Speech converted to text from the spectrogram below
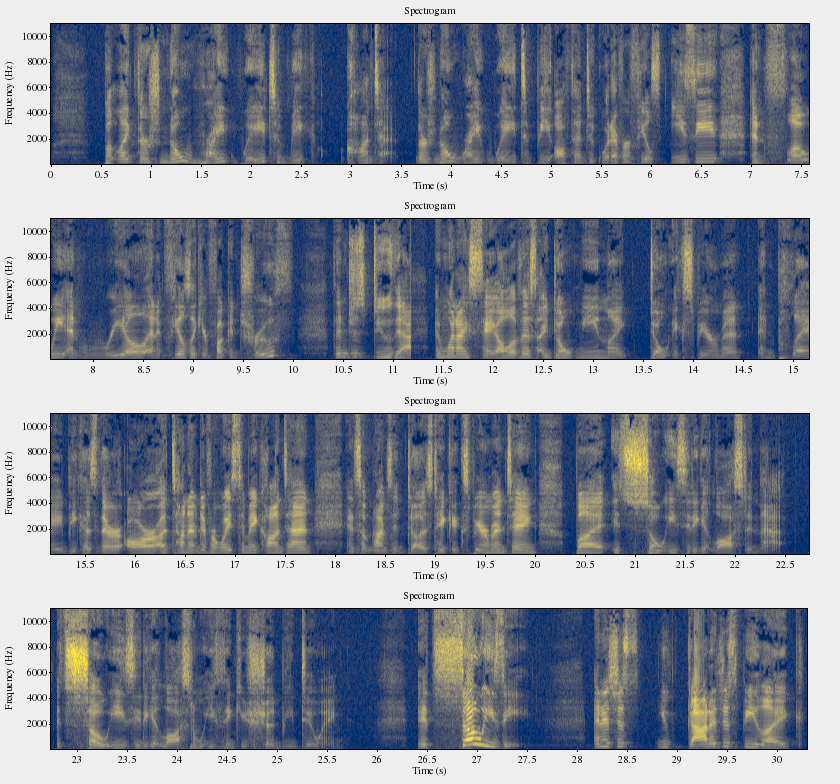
but like there's no right way to make content. There's no right way to be authentic. Whatever feels easy and flowy and real and it feels like your fucking truth, then just do that. And when I say all of this, I don't mean like don't experiment and play because there are a ton of different ways to make content and sometimes it does take experimenting, but it's so easy to get lost in that. It's so easy to get lost in what you think you should be doing. It's so easy. And it's just, you've got to just be like,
